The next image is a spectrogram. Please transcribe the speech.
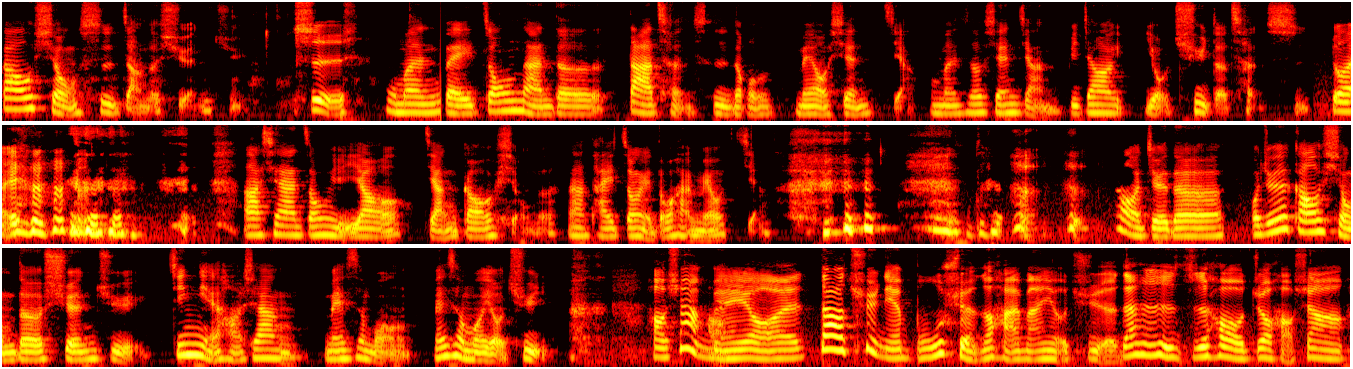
高雄市长的选举。是我们北中南的大城市都没有先讲，我们都先讲比较有趣的城市。对 啊，现在终于要讲高雄了，那台中也都还没有讲。那我觉得，我觉得高雄的选举今年好像没什么，没什么有趣。好像没有哎、到去年补选都还蛮有趣的，但是之后就好像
